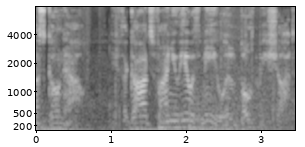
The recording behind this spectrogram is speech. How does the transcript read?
Must go now. If the guards find you here with me, we'll both be shot.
